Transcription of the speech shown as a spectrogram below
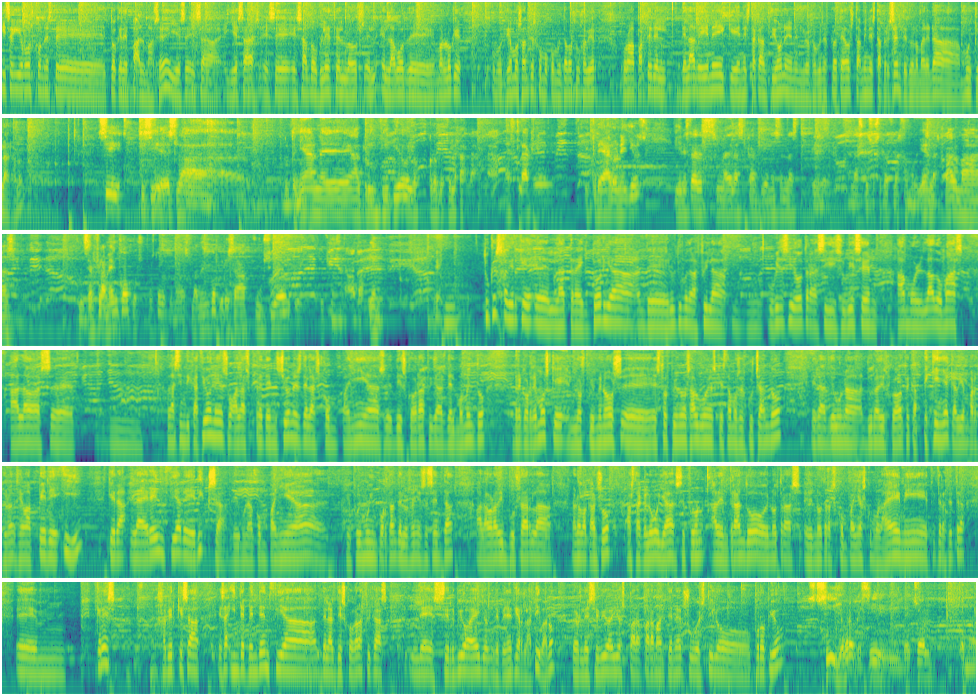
seguimos con este toque de palmas ¿eh? y, esa, y esa, esa doblez en, los, en, la voz de Manolo que, como decíamos antes, como comentabas tú Javier, forma parte del, ADN y que en esta canción, en Los aviones plateados, también está presente de una manera muy clara. ¿no? Sí, sí, sí, es la. Lo tenían eh, al principio, yo creo que fue la, la- la mezcla que, que crearon ellos. Y en esta es una de las canciones en las que, en las que eso se refleja muy bien. Las palmas, sin ser flamenco, por supuesto, porque no es flamenco, pero esa fusión que, funcionaba también. ¿Tú crees, Javier, que eh, la trayectoria del último de la fila mm, hubiese sido otra si se hubiesen amoldado más a las, eh, mm, las indicaciones o a las pretensiones de las compañías eh, discográficas del momento? Recordemos que los primeros, eh, estos primeros álbumes que estamos escuchando era de una, de una discográfica pequeña que había en Barcelona que se llama PDI que era la herencia de Erixa, de una compañía que fue muy importante en los años 60 a la hora de impulsar la, nueva canción, hasta que luego ya se fueron adentrando en otras, en otras compañías como la EMI, etcétera, etcétera. Eh, ¿Crees, Javier, que esa, esa independencia de las discográficas les sirvió a ellos, independencia relativa, ¿no? Pero les sirvió a ellos para, para mantener su estilo propio? Sí, yo creo que sí. De hecho, como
